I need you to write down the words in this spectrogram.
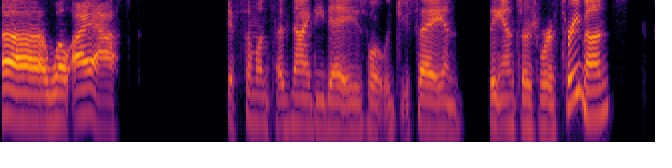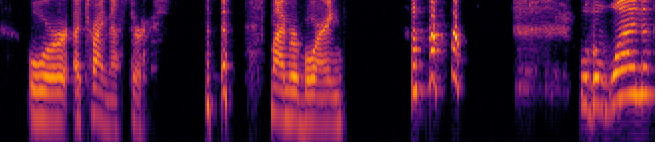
Uh, well, I asked if someone said 90 days, what would you say? And the answers were three months or a trimester. Mine were boring. well, the one,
